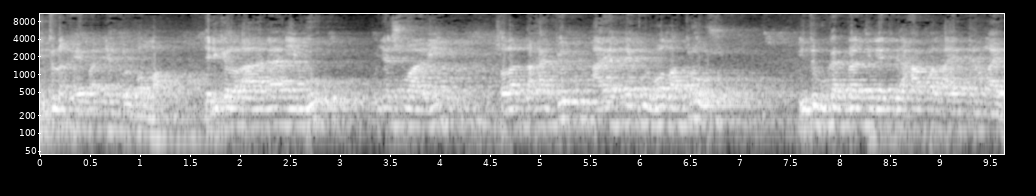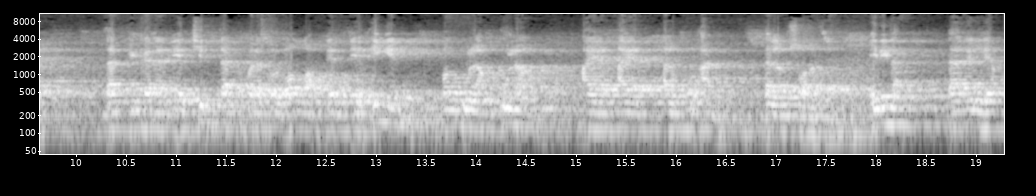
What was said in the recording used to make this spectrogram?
Itulah hebatnya Allah jadi kalau ada ibu punya suami sholat tahajud ayatnya Allah terus. Itu bukan berarti dia tidak hafal ayat yang lain. Tapi karena dia cinta kepada Allah dan dia ingin mengulang-ulang ayat-ayat Al-Quran dalam sholatnya. Inilah dalil yang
